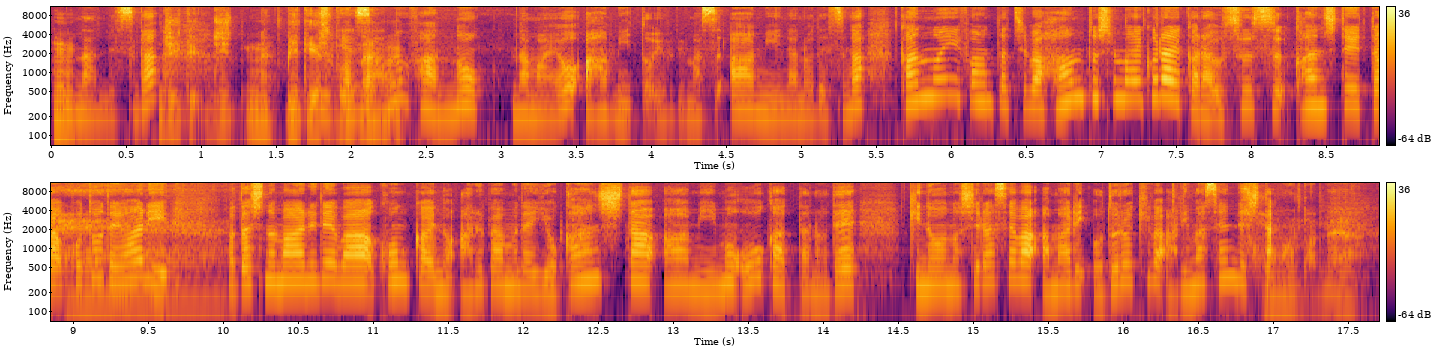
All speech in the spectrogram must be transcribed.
ンなんですが、GT G ね、BTS ファンね。のファンの名前をアーミーと呼びます。アーミーなのですが、勘のいいファンたちは半年前くらいから薄々感じていたことであり、私の周りでは今回のアルバムで予感したアーミーも多かったので、昨日の知らせはあまり驚きはありませんでしたそう。なんだね。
